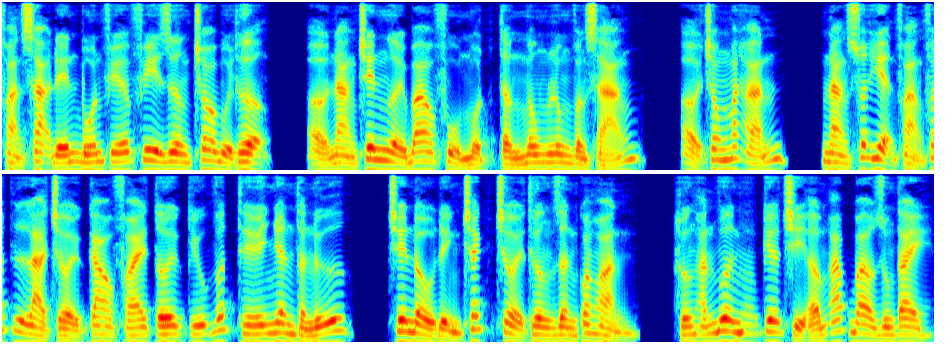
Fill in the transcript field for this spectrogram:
phản xạ đến bốn phía phi dương cho bùi thượng, ở nàng trên người bao phủ một tầng ngông lung vầng sáng, ở trong mắt hắn, nàng xuất hiện phảng phất là trời cao phái tới cứu vớt thế nhân thần nữ, trên đầu đỉnh trách trời thương dân quang hoàn, hướng hắn vươn kia chỉ ấm áp bao dung tay.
